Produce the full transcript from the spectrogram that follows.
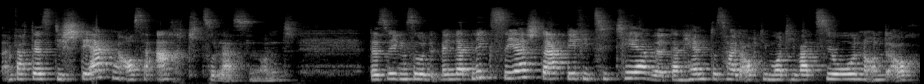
einfach das, die Stärken außer Acht zu lassen. Und deswegen so, wenn der Blick sehr stark defizitär wird, dann hemmt es halt auch die Motivation und auch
